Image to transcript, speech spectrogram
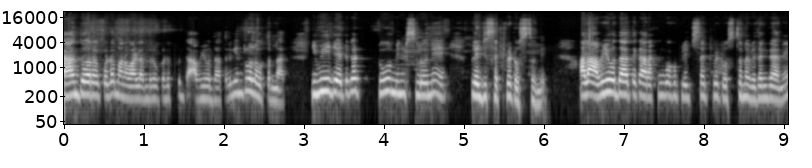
దాని ద్వారా కూడా మన వాళ్ళందరూ కూడా ఇప్పుడు అవయవదాతలు ఎన్రోల్ అవుతున్నారు? ఇమీడియట్గా టూ మినిట్స్లోనే ప్లెడ్జ్ సర్టిఫికేట్ వస్తుంది. అలా అవయవదాతకి ఆ రకంగా ఒక ప్లెడ్జ్ సర్టిఫికేట్ వస్తున్న విధంగానే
